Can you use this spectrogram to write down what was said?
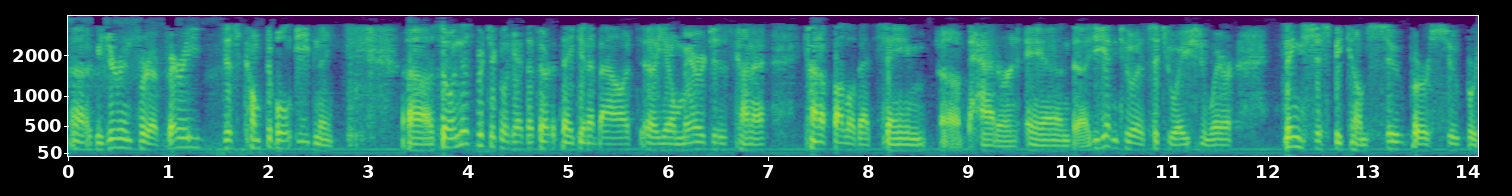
because uh, you're in for a very discomfortable evening. Uh, so in this particular case, I started thinking about, uh, you know, marriages kind of, kind of follow that same, uh, pattern. And, you get into a situation where things just become super, super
